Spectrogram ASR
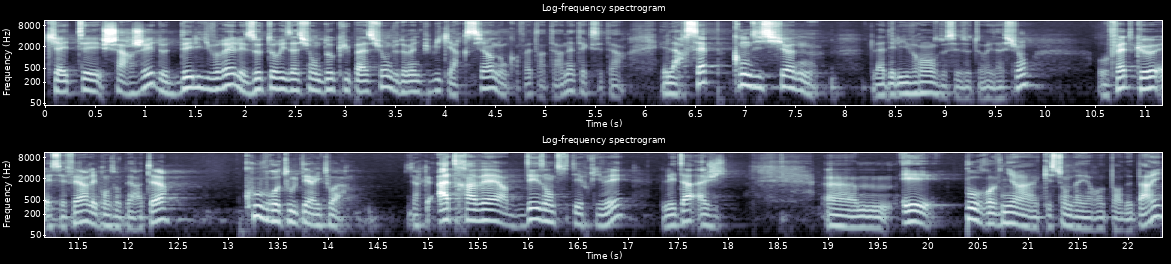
qui a été chargée de délivrer les autorisations d'occupation du domaine public hertzien, donc en fait Internet, etc. Et l'ARCEP conditionne la délivrance de ces autorisations au fait que SFR, les grands opérateurs, couvrent tout le territoire. C'est-à-dire qu'à travers des entités privées, l'État agit. Euh, et pour revenir à la question de l'aéroport de Paris,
